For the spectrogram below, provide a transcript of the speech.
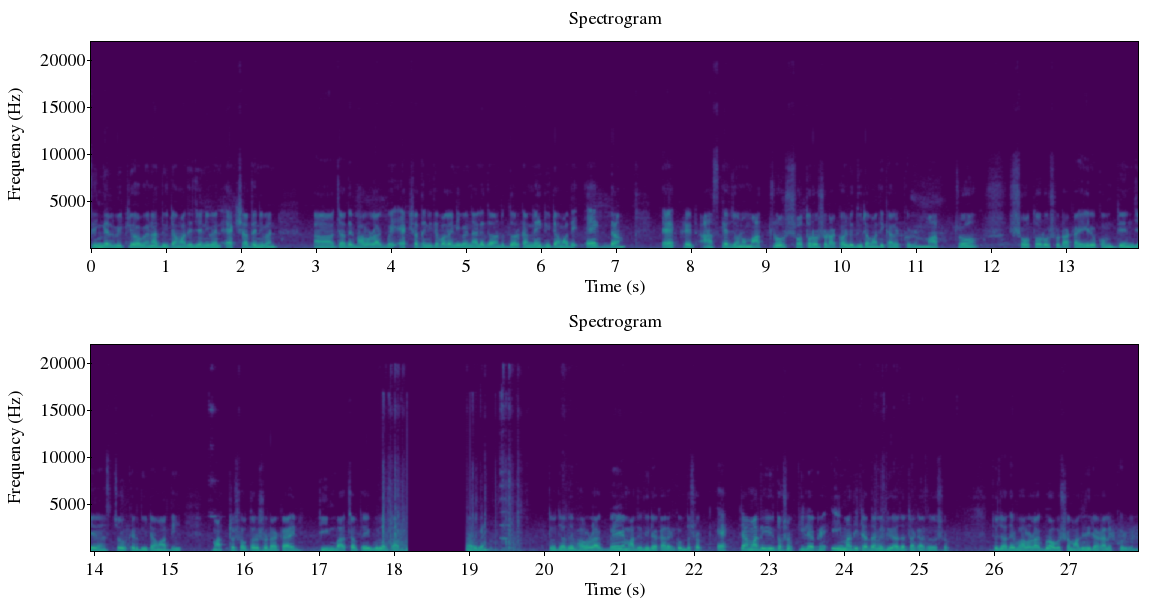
সিঙ্গেল বিক্রি হবে না, দুইটা মাদি যে নেবেন একসাথে নেবেন। যাদের ভালো লাগবে একসাথে নিতে পারলে নেবেন, নাহলে দরকার নেই। দুইটা মাদি একদম এক রেট আজকের জন্য মাত্র সতেরোশো টাকা হলে দুইটা মাদি কালেক্ট করবেন। মাত্র সতেরোশো টাকা, এরকম ডেঞ্জারাস চোখের দুইটা মাদি। মাত্র সতেরোশো টাকায় ডিম বাচ্চা তো এগুলো তো আপনি পারবেন তো যাদের ভালো লাগবে, মাদি দুইটা কালেক্ট করুন। দর্শক, একটা মাদি যদি দর্শক ক্লিয়ার করেন, এই মাদিটার দামে দুই হাজার টাকা আছে দর্শক। তো যাদের ভালো লাগবে, অবশ্যই মাদি দুইটা কালেক্ট করবেন।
